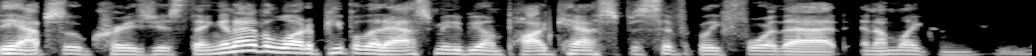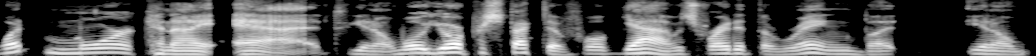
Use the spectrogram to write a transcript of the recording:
the absolute craziest thing. And I have a lot of people that ask me to be on podcasts specifically for that, and I'm like, what more can I add? You know, well, your perspective. Well, yeah, I was right at the ring, but you know,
